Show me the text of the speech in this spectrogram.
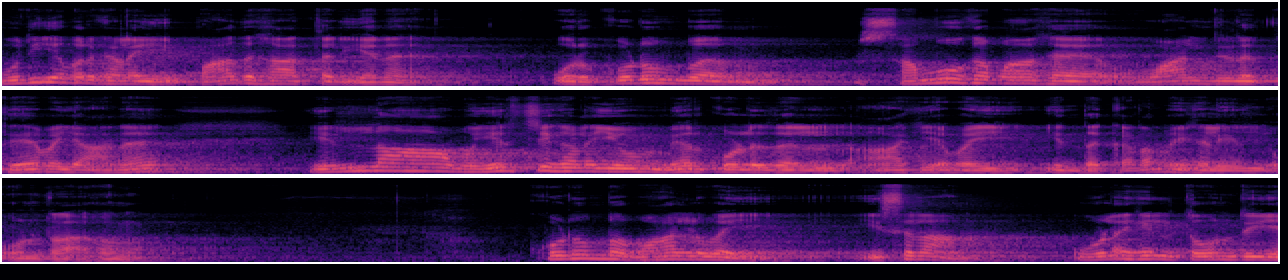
முதியவர்களை பாதுகாத்தல் என ஒரு குடும்பம் சமூகமாக வாழ்ந்திட தேவையான எல்லா முயற்சிகளையும் மேற்கொள்ளுதல் ஆகியவை இந்த கடமைகளில் ஒன்றாகும். குடும்ப வாழ்வை இஸ்லாம் உலகில் தோன்றிய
